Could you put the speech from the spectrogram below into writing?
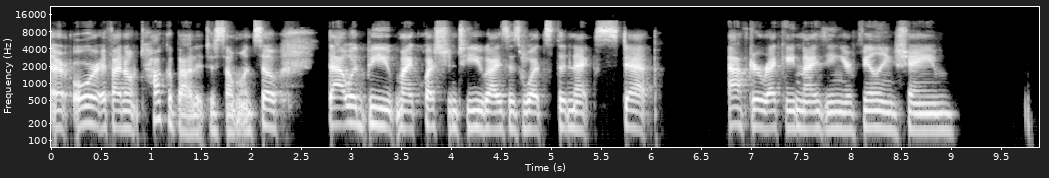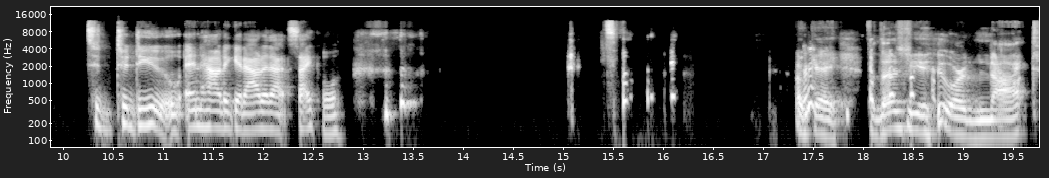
Or, or if I don't talk about it to someone. So that would be my question to you guys is what's the next step after recognizing you're feeling shame to to do and how to get out of that cycle? okay, for those of you who are not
